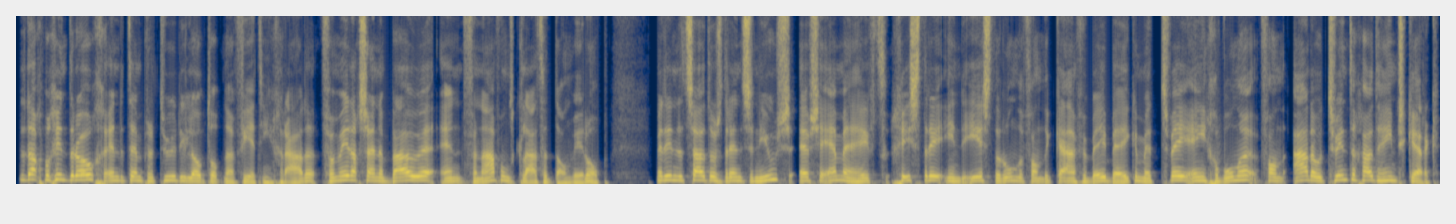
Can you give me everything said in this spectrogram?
De dag begint droog en de temperatuur die loopt op naar 14 graden. Vanmiddag zijn er buien en vanavond klaart het dan weer op. Met in het Zuidoost-Drentse nieuws. FCM heeft gisteren in de eerste ronde van de KNVB-beker met 2-1 gewonnen van ADO 20 uit Heemskerk.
